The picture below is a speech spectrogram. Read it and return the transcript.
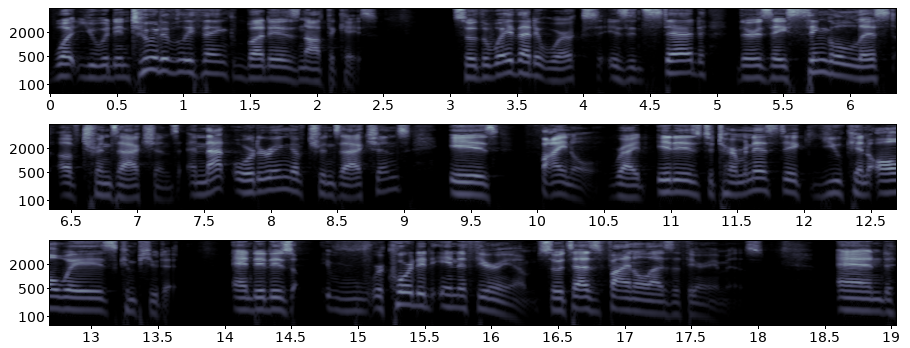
what you would intuitively think, but is not the case. So the way that it works is instead there's a single list of transactions, and that ordering of transactions is final, right? It is deterministic. You can always compute it and it is recorded in Ethereum. So it's as final as Ethereum is. And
